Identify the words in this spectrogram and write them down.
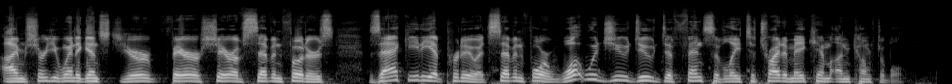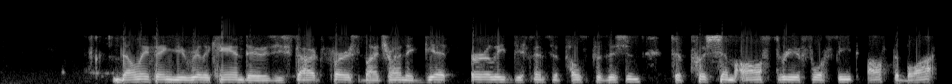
I'm sure you went against your fair share of seven footers. Zach Edey at Purdue at seven four. What would you do defensively to try to make him uncomfortable? The only thing you really can do is you start first by trying to get early defensive post position to push him off three or four feet off the block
